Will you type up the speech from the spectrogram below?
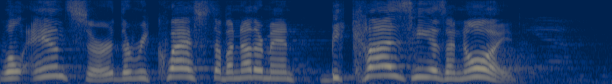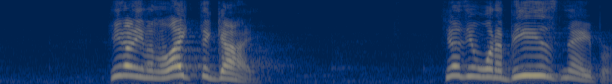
will answer the request of another man because he is annoyed. He don't even like the guy. He doesn't even want to be his neighbor.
